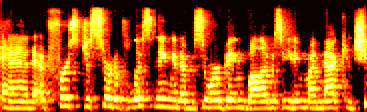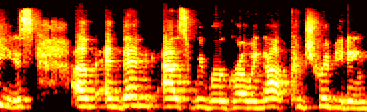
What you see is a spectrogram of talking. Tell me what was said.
and at first just sort of listening and absorbing while I was eating my mac and cheese. Um, and then as we were growing up, contributing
